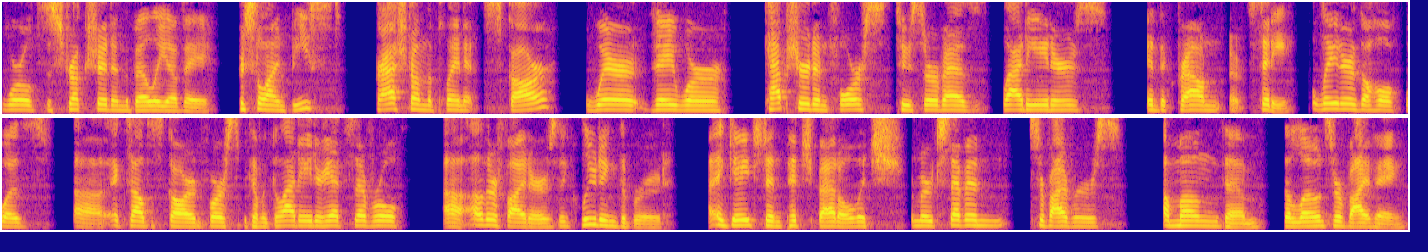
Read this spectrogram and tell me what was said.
world's destruction in the belly of a crystalline beast crashed on the planet Sakaar, where they were captured and forced to serve as gladiators in the Crown uh, City. Later, the Hulk was uh, exiled to Sakaar and forced to become a gladiator. He had several uh, other fighters, including the Brood, engaged in pitched battle, which emerged seven survivors, among them the lone surviving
